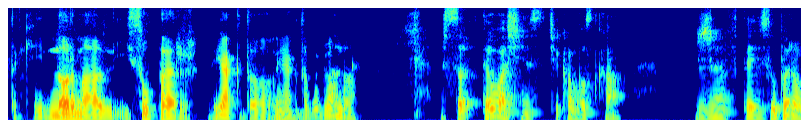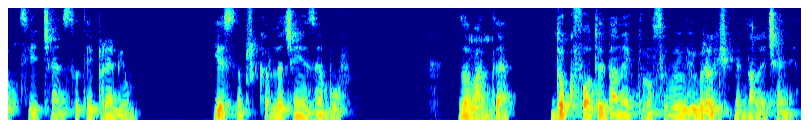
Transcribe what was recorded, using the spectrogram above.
taki normal i super, jak to, jak to wygląda? Co, to właśnie jest ciekawostka, że w tej super opcji, często tej premium, jest na przykład leczenie zębów zawarte mm. do kwoty danej, którą sobie wybraliśmy na leczenie.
